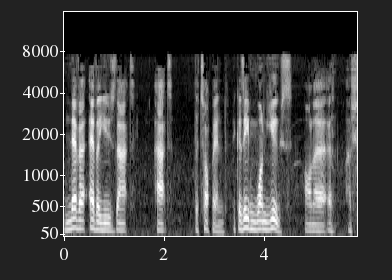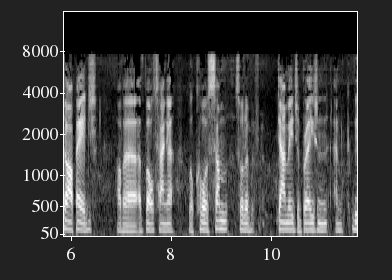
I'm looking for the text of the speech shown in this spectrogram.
Never ever use that at the top end because even one use on a, a, a sharp edge of a, a, bolt hanger will cause some sort of damage, abrasion, and be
